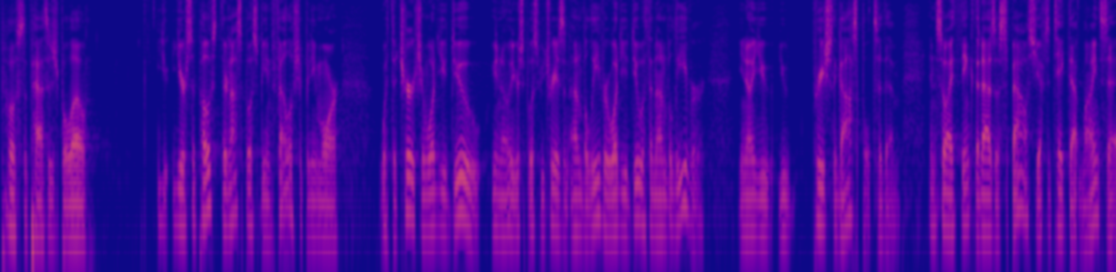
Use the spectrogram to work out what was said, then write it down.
post the passage below. You- You're supposed they're not supposed to be in fellowship anymore with the church. And what do you do? You know, you're supposed to be treated as an unbeliever. What do you do with an unbeliever? You know, you you preach the gospel to them. And so I think that as a spouse, you have to take that mindset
